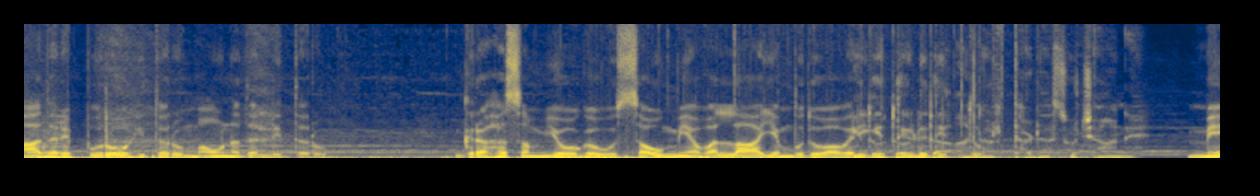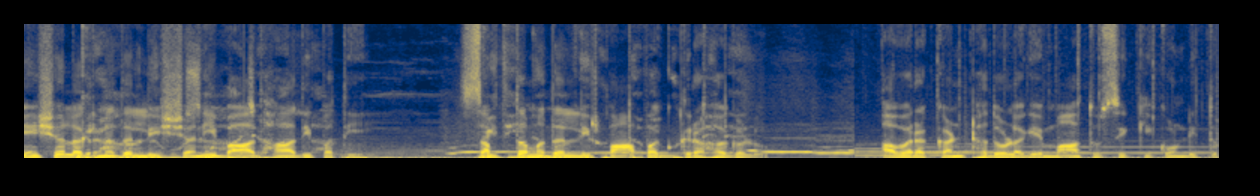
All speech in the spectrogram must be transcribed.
ಆದರೆ ಪುರೋಹಿತರು ಮೌನದಲ್ಲಿದ್ದರು. ಗ್ರಹ ಸಂಯೋಗವು ಸೌಮ್ಯವಲ್ಲ ಎಂಬುದು ಅವರಿಗೆ ತಿಳಿದಿತ್ತು. ಮೇಷಲಗ್ನದಲ್ಲಿ ಶನಿ ಬಾಧಾಧಿಪತಿ ಸಪ್ತಮದಲ್ಲಿ ಪಾಪಗ್ರಹಗಳು ಅವರ ಕಂಠದೊಳಗೆ ಮಾತು ಸಿಕ್ಕಿಕೊಂಡಿತು.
